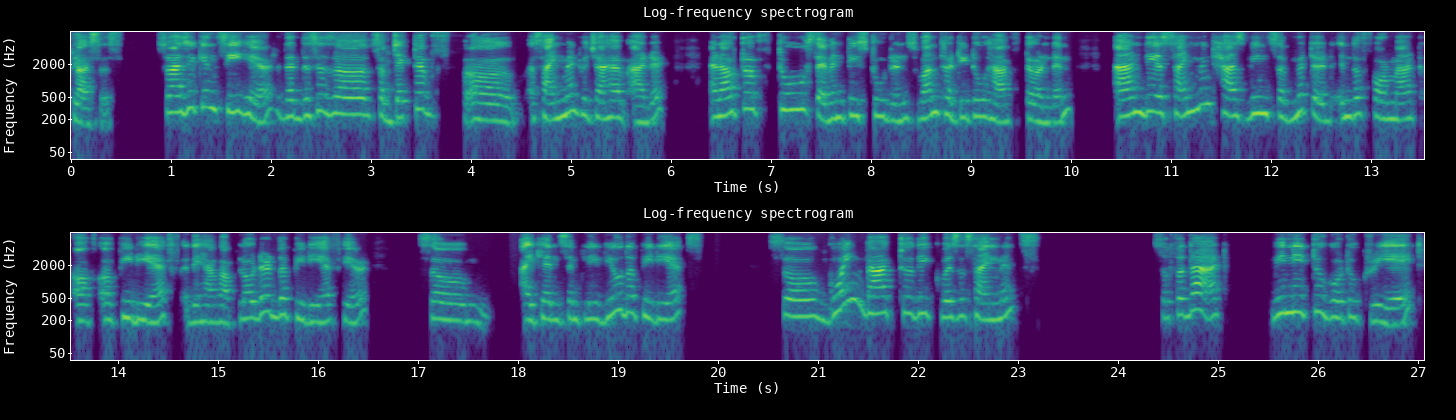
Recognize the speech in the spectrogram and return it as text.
classes. So as you can see here that this is a subjective uh, assignment which I have added and out of 270 students 132 have turned in and the assignment has been submitted in the format of a PDF. They have uploaded the PDF here. So I can simply view the PDFs. So going back to the quiz assignments. So for that, we need to go to create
